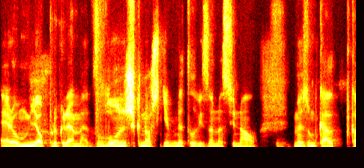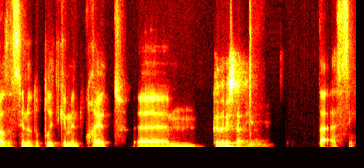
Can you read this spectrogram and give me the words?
era o melhor programa de longe que nós tínhamos na televisão nacional, mas um bocado por causa da cena do politicamente correto. Um, Cada vez está pior. Tá, sim,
